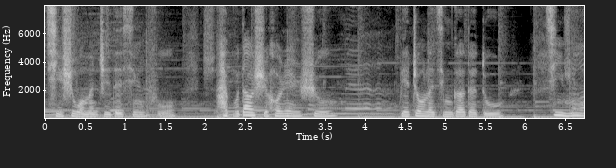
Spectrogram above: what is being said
其实我们值得幸福，还不到时候认输，别中了情歌的毒，寂寞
